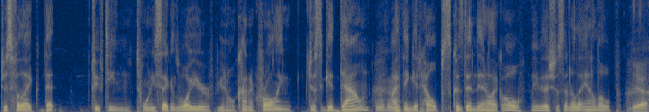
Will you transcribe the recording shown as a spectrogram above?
just for like that 15 20 seconds while you're you know kind of crawling just to get down Mhm. i think it helps because then they're like oh maybe that's just another antelope Yeah.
